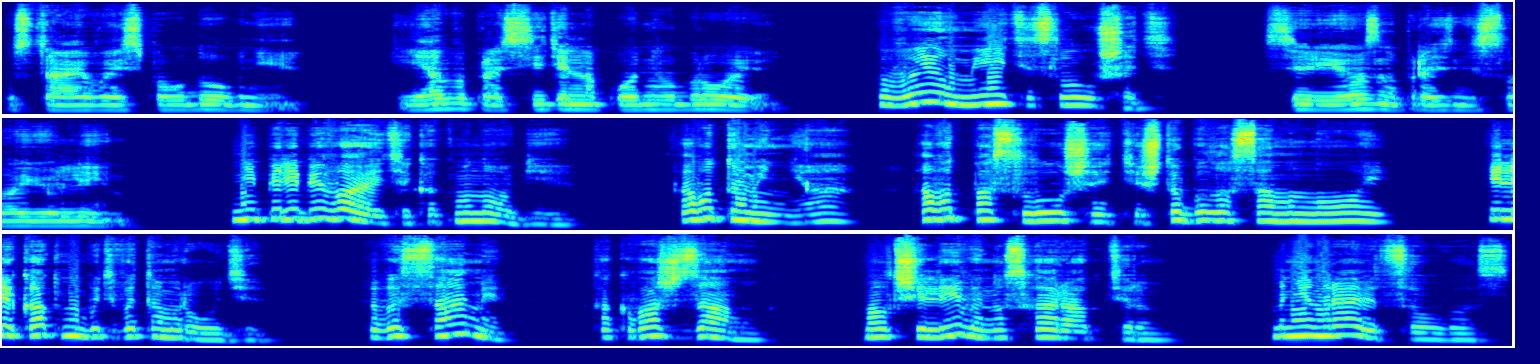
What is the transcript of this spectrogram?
устраиваясь поудобнее. Я вопросительно поднял брови. «Вы умеете слушать», — серьезно произнесла Юлин. Не перебивайте, как многие. А вот у меня, а вот послушайте, что было со мной. Или как-нибудь в этом роде. Вы сами, как ваш замок, молчаливый, но с характером. Мне нравится у вас.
